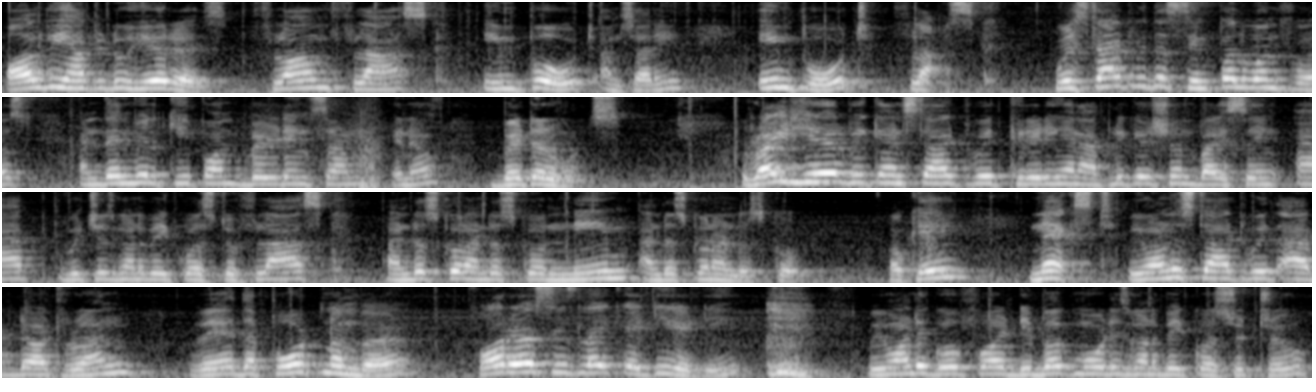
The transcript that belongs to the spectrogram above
All we have to do here is from flask import i'm sorry import flask. We'll start with the simple one first and then we'll keep on building some you know better ones. Right here we can start with creating an application by saying app which is going to be equals to flask underscore underscore name underscore underscore. Okay? Next we want to start with app.run where the port number for us is like 8080 we want to go for debug mode is going to be equals to true.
